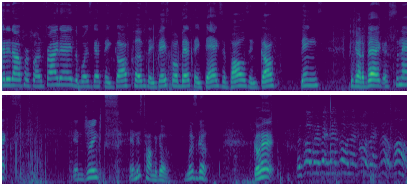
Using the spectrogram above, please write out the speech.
Headed out for Fun Friday. The boys got their golf clubs, their baseball bats, their bags of balls and golf things. We got a bag of snacks and drinks. And it's time to go. Let's go. Go ahead. Let go, baby. Let go, let go, let go. Oh.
